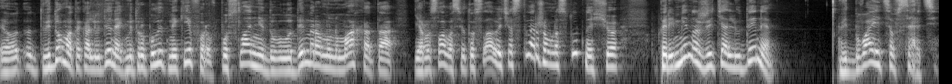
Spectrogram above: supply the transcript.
Е, От, от відома така людина, як митрополит Никифор, в посланні до Володимира Мономаха та Ярослава Святославича стверджував наступне, що переміна життя людини відбувається в серці,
